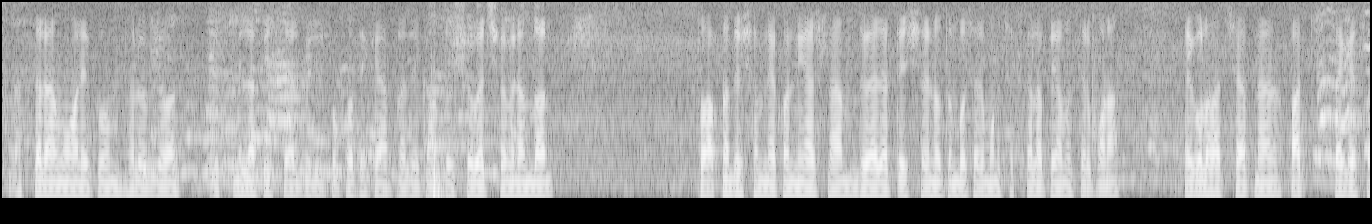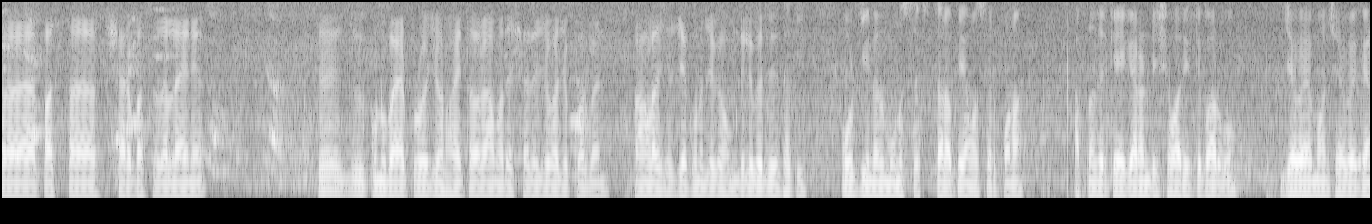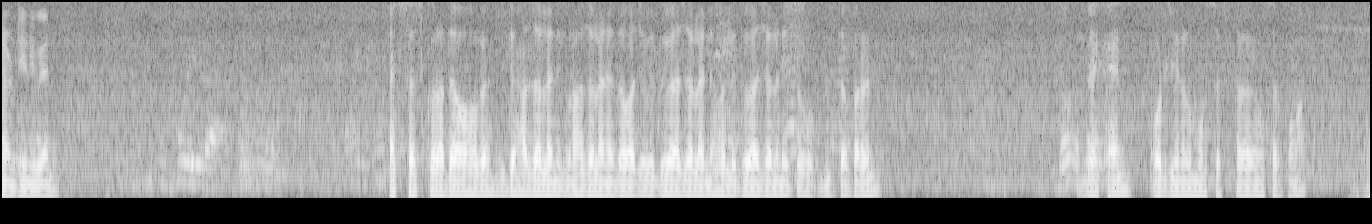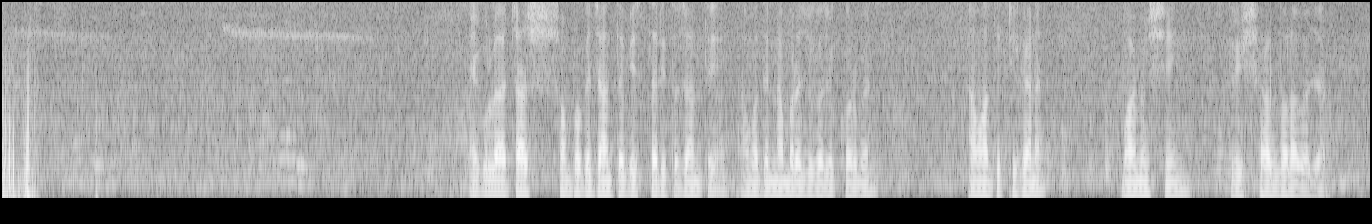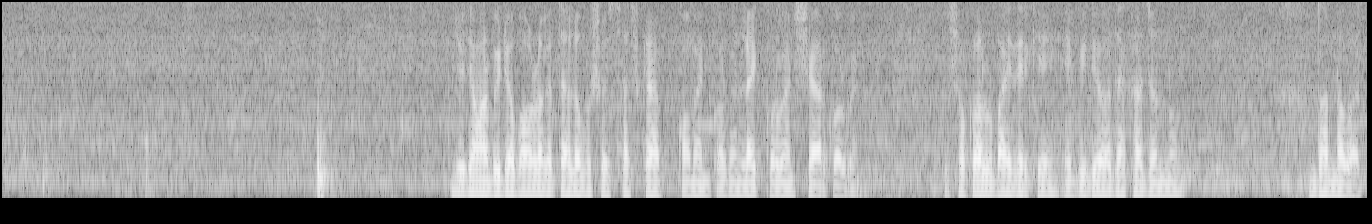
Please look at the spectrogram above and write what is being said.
আসসালামু আলাইকুম, hello viewers. বিসমিল্লাহ ফিসাল বিলির পক্ষ থেকে আপনাদের আন্তরিক শুভেচ্ছা, অভিনন্দন। তো আপনাদের সামনে এখন নিয়ে আসলাম দুই হাজার তেইশ সালে নতুন বছরের মনোসেক্স তেলাপিয়া মাছের পোনা। এগুলো হচ্ছে আপনার পাঁচ থেকে পাঁচটা সাড়ে পাঁচ হাজার লাইনে। যে যদি কোনো বাইয়ের প্রয়োজন হয় তাহলে আমাদের সাথে যোগাযোগ করবেন। বাংলাদেশের যে কোনো জায়গায় হোম ডেলিভারি দিয়ে থাকি অরিজিনাল মনোসেক্স তেলাপিয়া মাছের পোনা। আপনাদেরকে গ্যারান্টি সহ দিতে পারব। যেভাবে মন সেভাবে গ্যারান্টি নেবেন। এক্সারসাইজ করা দেওয়া হবে। যদি হাজার লাইনে তোমার হাজার লাইনে দেওয়া যাবে, দুই হাজার লাইনে হলে দুই হাজার লাইনে নিতে পারেন। দেখেন অরিজিনাল মোটরসাইকেল তারা মাছের পোনা। এগুলা চাষ সম্পর্কে জানতে, বিস্তারিত জানতে আমাদের নাম্বারে যোগাযোগ করবেন। আমাদের ঠিকানা ময়মনসিং ত্রিশাল দলা বাজার। যদি আমার ভিডিও ভালো লাগে, তাহলে অবশ্যই সাবস্ক্রাইব কমেন্ট করবেন লাইক করবেন শেয়ার করবেন। তো সকল ভাইদেরকে এই ভিডিও দেখার জন্য ধন্যবাদ।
